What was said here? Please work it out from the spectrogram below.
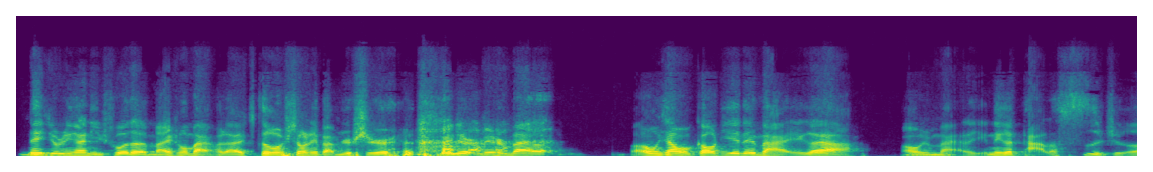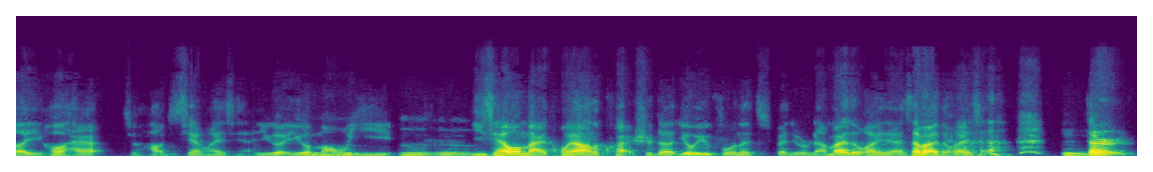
那就是应该你说的买手买回来，最后剩那百分之十没地儿没人卖了。完了，我想我高低也得买一个呀，然后我就买了一个，那个打了四折，以后还就好几千块钱一个一个毛衣。嗯嗯以前我买同样的款式的优衣库呢，基本就是两百多块钱、三百多块钱。嗯，但是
